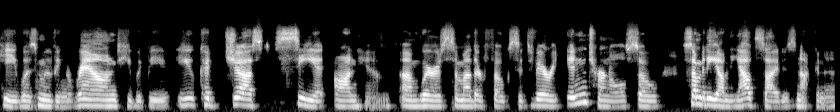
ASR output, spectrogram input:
he was moving around. He would be, you could just see it on him. Um, whereas some other folks, it's very internal. So somebody on the outside is not going to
